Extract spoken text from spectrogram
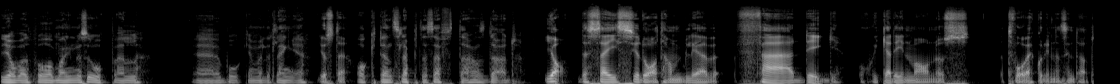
jobbat på Magnus Opel eh, boken väldigt länge. Just det. Och den släpptes efter hans död. Ja, det sägs ju då att han blev färdig och skickade in manus två veckor innan sin död.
